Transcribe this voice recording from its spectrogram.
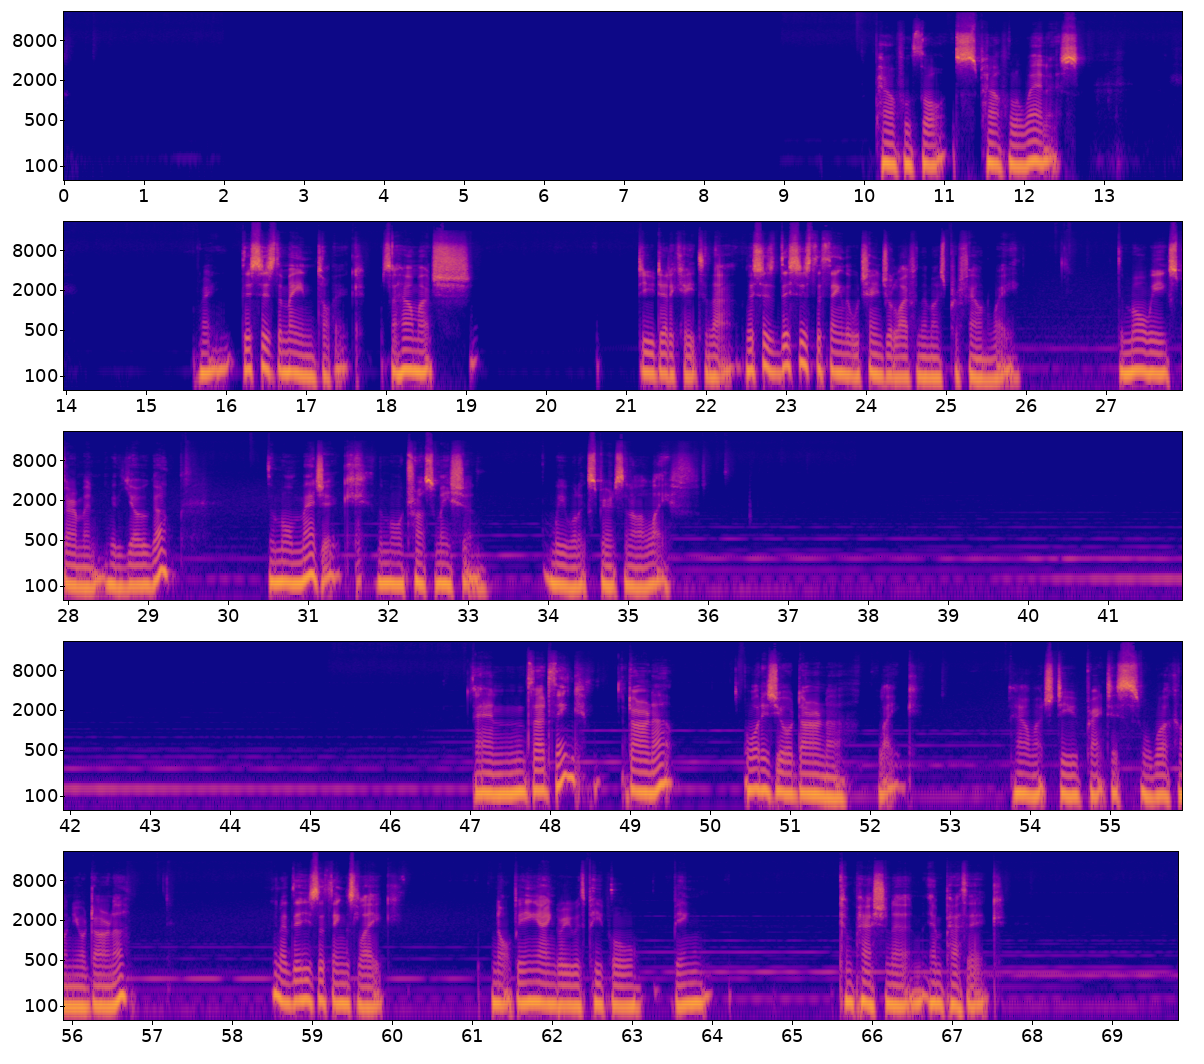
Powerful thoughts, powerful awareness. Right. This is the main topic. So how much do you dedicate to that? This is this is the thing that will change your life in the most profound way. The more we experiment with yoga, the more magic, the more transformation we will experience in our life. And third thing, dharana. What is your dharana like? How much do you practice or work on your dharana? You know, these are things like not being angry with people, being compassionate and empathic,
